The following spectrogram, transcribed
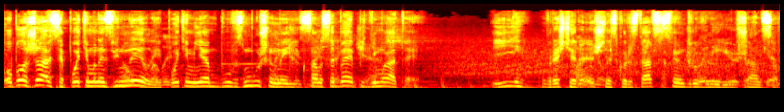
облажався, потім мене звільнили, потім я був змушений сам себе піднімати. І, врешті-решт, я скористався своїм другим шансом.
